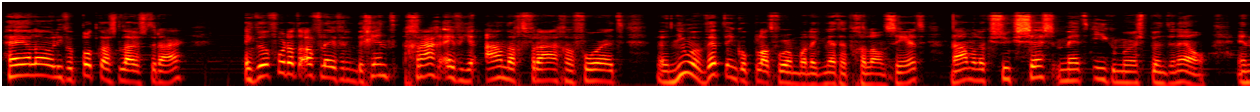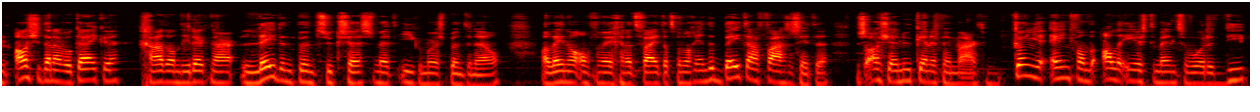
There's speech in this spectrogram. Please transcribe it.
Hey hallo lieve podcastluisteraar. Ik wil voordat de aflevering begint graag even je aandacht vragen voor het eh, nieuwe webwinkelplatform wat ik net heb gelanceerd, namelijk succesmetecommerce.nl. En als je daarnaar wil kijken, ga dan direct naar leden.succesmetecommerce.nl. Alleen al om vanwege het feit dat we nog in de beta fase zitten. Dus als je er nu kennis mee maakt, kun je een van de allereerste mensen worden die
